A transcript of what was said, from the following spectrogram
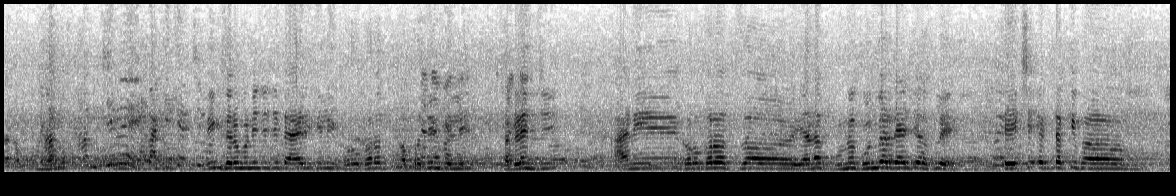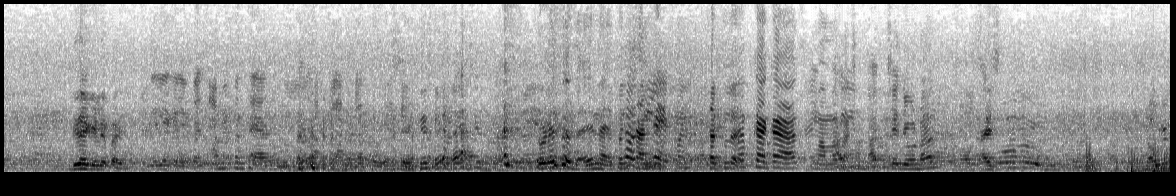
आम- आमची नाही बाकीच्यांची रिंग सेरेमनीची जी तयारी केली खरोखरच अप्रतिम केली सगळ्यांची. आणि खरोखरच यांना गुण गुण जर द्यायचे असले तर एकशे एक टक्के दिले गेले पाहिजे. दिले गेले पण आम्ही पण तयार होतो आपला- आपला थोडेसे. थोडेसच आहे नाही पण चांगले. थकलं काय काय आज मामा आजच्या जेवणात आईस नवीन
